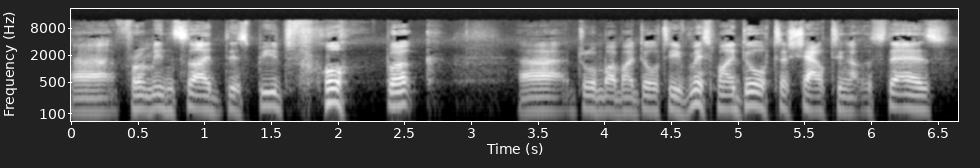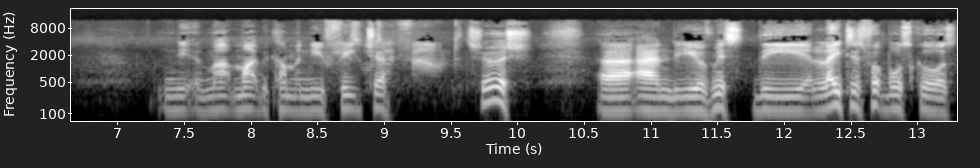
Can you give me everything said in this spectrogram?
uh, from inside this beautiful book uh, drawn by my daughter. You've missed my daughter shouting up the stairs. It might, might become a new feature. Shush. Uh, and you have missed the latest football scores.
